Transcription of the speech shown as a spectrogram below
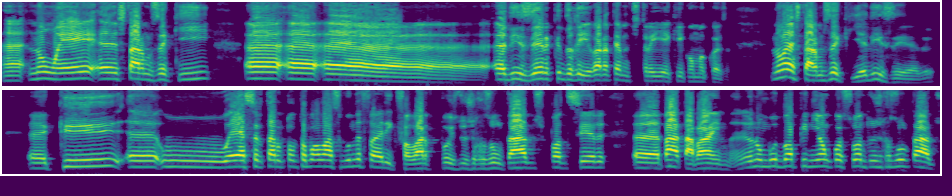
uh, não é uh, estarmos aqui a, a, a, dizer que de rir. Agora até me distraí aqui com uma coisa. Não é estarmos aqui a dizer uh, que o, é acertar o totobola à segunda-feira e que falar depois dos resultados pode ser, uh, pá, está bem, eu não mudo de opinião consoante os resultados.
